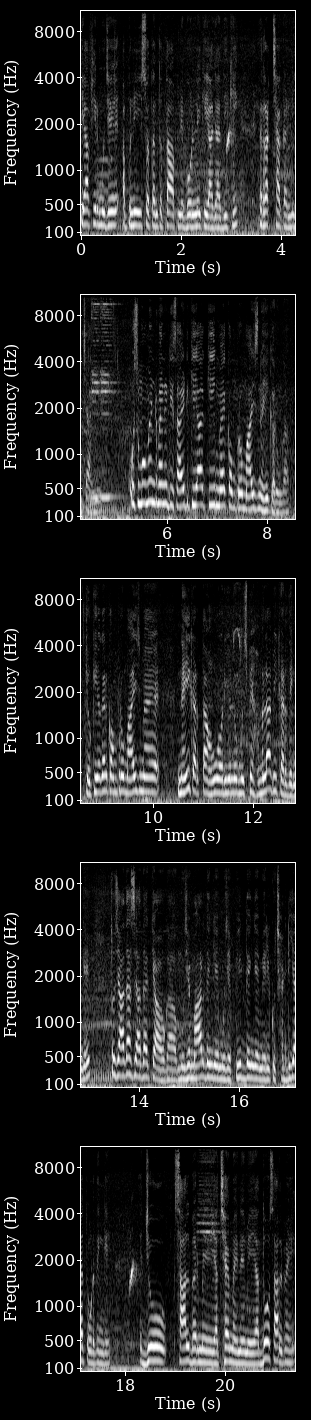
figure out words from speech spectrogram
या फिर मुझे अपनी स्वतंत्रता, अपने बोलने की आज़ादी की रक्षा करनी चाहिए। उस मोमेंट मैंने डिसाइड किया कि मैं कॉम्प्रोमाइज़ नहीं करूँगा, क्योंकि अगर कॉम्प्रोमाइज़ मैं नहीं करता हूँ और ये लोग मुझ पर हमला भी कर देंगे तो ज़्यादा से ज़्यादा क्या होगा? मुझे मार देंगे, मुझे पीट देंगे, मेरी कुछ हड्डियाँ तोड़ देंगे। जो साल भर में या छः महीने में या दो साल में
